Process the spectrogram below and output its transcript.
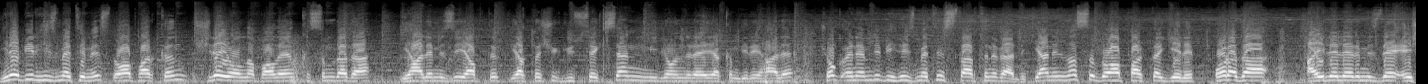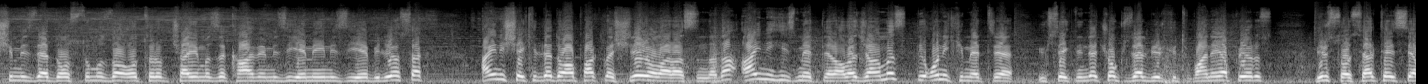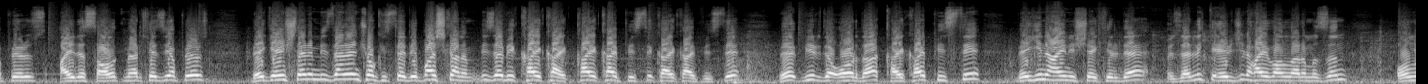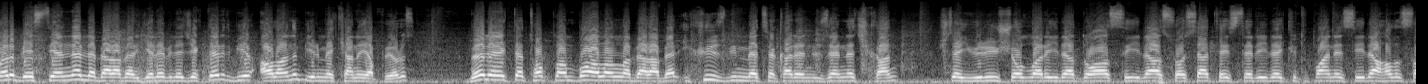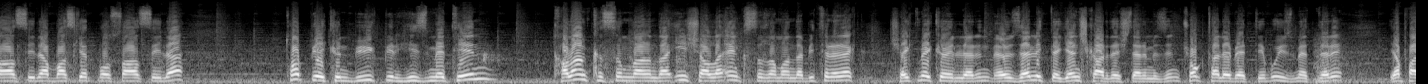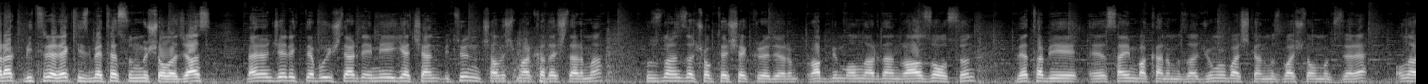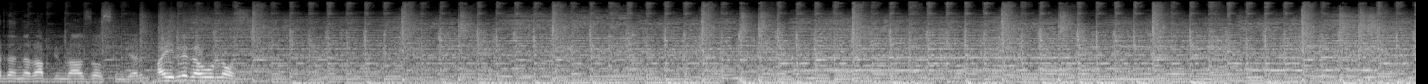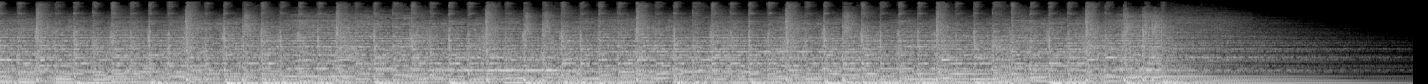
Yine bir hizmetimiz Doğa Park'ın Şile yoluna bağlayan kısımda da ihalemizi yaptık. Yaklaşık 180 milyon liraya yakın bir ihale. Çok önemli bir hizmetin startını verdik. Yani nasıl Doğa Park'ta gelip orada ailelerimizle, eşimizle, dostumuzla oturup çayımızı, kahvemizi, yemeğimizi yiyebiliyorsak Aynı şekilde Doğa Park'la Şile yol arasında da aynı hizmetleri alacağımız bir 12 metre yüksekliğinde çok güzel bir kütüphane yapıyoruz. Bir sosyal tesis yapıyoruz. Aile sağlık merkezi yapıyoruz. Ve gençlerin bizden en çok istediği başkanım bize bir kaykay, kaykay pisti, kaykay pisti ve bir de orada kaykay pisti ve yine aynı şekilde özellikle evcil hayvanlarımızın onları besleyenlerle beraber gelebilecekleri bir alanı, bir mekanı yapıyoruz. Böylelikle toplam bu alanla beraber 200 bin metrekarenin üzerine çıkan işte yürüyüş yollarıyla, doğasıyla, sosyal testleriyle, kütüphanesiyle, halı sahasıyla, basketbol sahasıyla topyekün büyük bir hizmetin kalan kısımlarında inşallah en kısa zamanda bitirerek Çekmeköylülerin ve özellikle genç kardeşlerimizin çok talep ettiği bu hizmetleri yaparak bitirerek hizmete sunmuş olacağız. Ben öncelikle bu işlerde emeği geçen bütün çalışma arkadaşlarıma huzurlarınıza çok teşekkür ediyorum. Rabbim onlardan razı olsun ve tabii e, Sayın Bakanımıza, Cumhurbaşkanımız başta olmak üzere onlardan da Rabbim razı olsun diyorum. Hayırlı ve uğurlu olsun.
